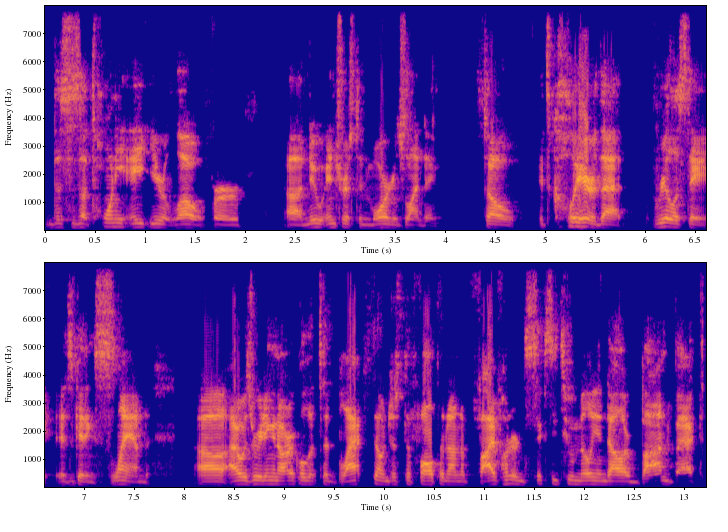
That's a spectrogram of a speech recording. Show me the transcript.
this is a 28 year low for uh, new interest in mortgage lending. So it's clear that real estate is getting slammed. Uh, I was reading an article that said Blackstone just defaulted on a $562 million bond backed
